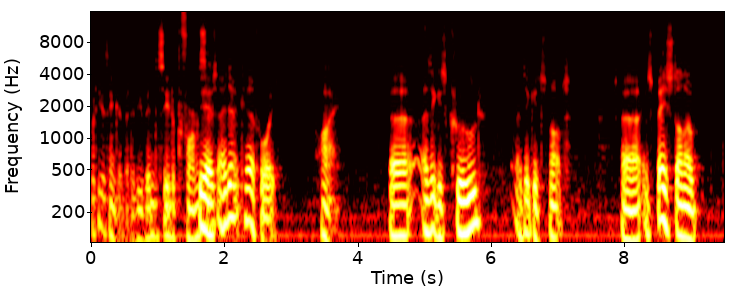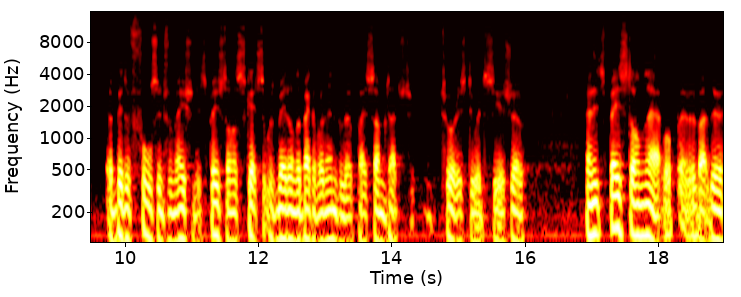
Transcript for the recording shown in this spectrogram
What do you think of it? Have you been to see the performance? Yes, I don't care for it. Why? Uh, I think it's crude. I think it's not. Uh, it's based on a, bit of false information. It's based on a sketch that was made on the back of an envelope by some Dutch tourist who went to see a show, and it's based on that. Well, about the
